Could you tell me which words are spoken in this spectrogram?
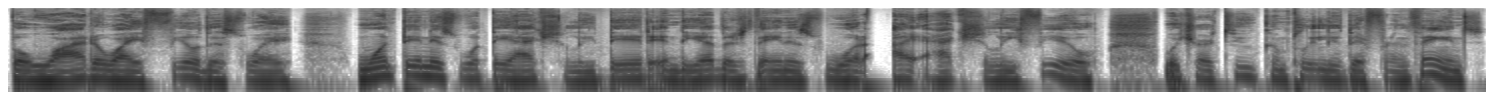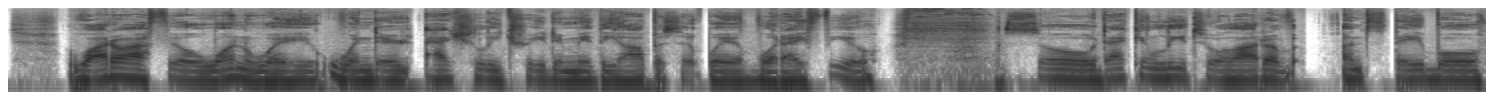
But why do I feel this way? One thing is what they actually did and the other thing is what I actually feel, which are two completely different things. Why do I feel one way when they're actually actually treating me the opposite way of what I feel. So that can lead to a lot of unstable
